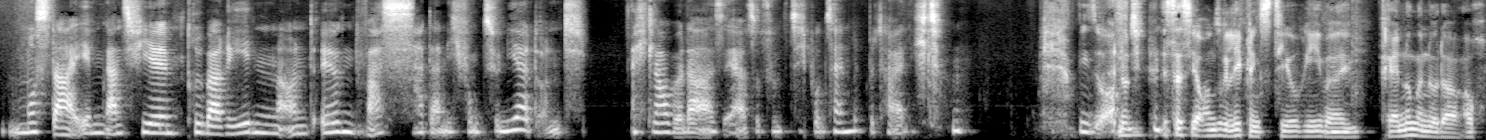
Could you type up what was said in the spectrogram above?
muss da eben ganz viel drüber reden und irgendwas hat da nicht funktioniert und ich glaube, da ist er zu 50 Prozent mitbeteiligt. Wie so oft. Nun ist das ja unsere Lieblingstheorie bei mhm. Trennungen oder auch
